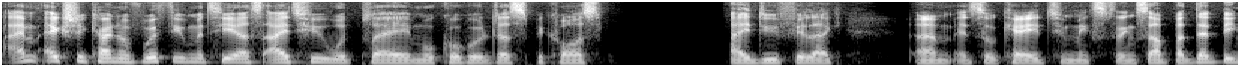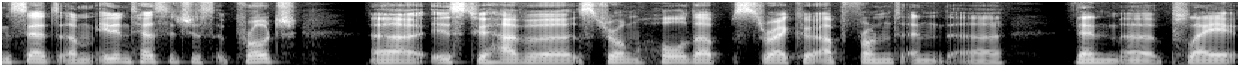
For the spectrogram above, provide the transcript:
I'm actually kind of with you, Matthias. I too would play Moukoko just because I do feel like um, it's okay to mix things up. But that being said, um, Edin Terzic's approach uh, is to have a strong hold up striker up front and uh, then uh, play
